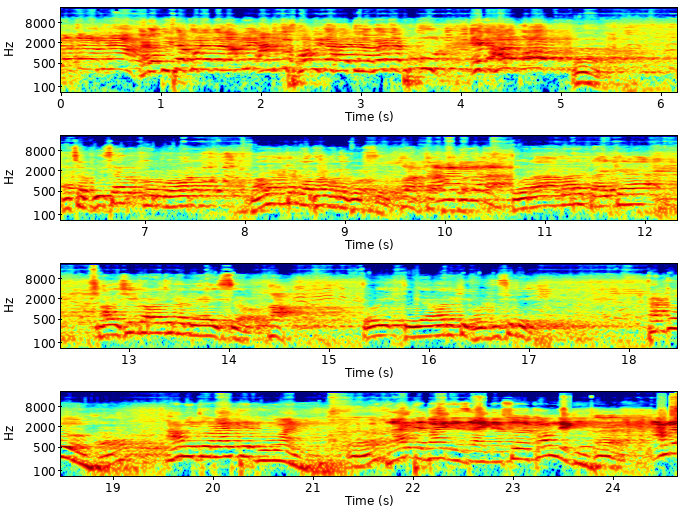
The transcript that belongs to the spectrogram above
করতে পারব না। এটা বিচার করে দেন আমি আমি তো সবই দেখাই দিলাম এই যে পুকুর এই যে বড়। হ্যাঁ। আচ্ছা বিচার করব আমার ভালো একটা কথা মনে পড়ছে। তোরা আমার ডাইকা সালিশি করার জন্য নিয়ে আইছো। হ্যাঁ। তুই তুই আমার কি ভোট দিছিলি? কাকু হ্যাঁ? আমি তো রাইতে ঘুমাই। হ্যাঁ। রাইতে বাইরে যাই না শোয়ে কম দেখি। হ্যাঁ। আমরা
